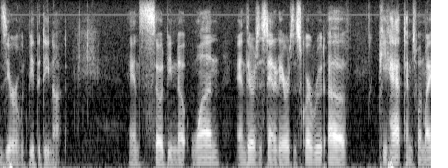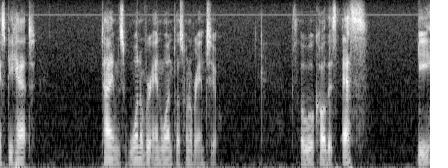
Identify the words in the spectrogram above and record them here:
0 would be the d naught. And so it'd be note 1, and there's the standard error. It's the square root of p hat times 1 minus p hat times 1 over n1 plus 1 over n2. So we'll call this S, E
